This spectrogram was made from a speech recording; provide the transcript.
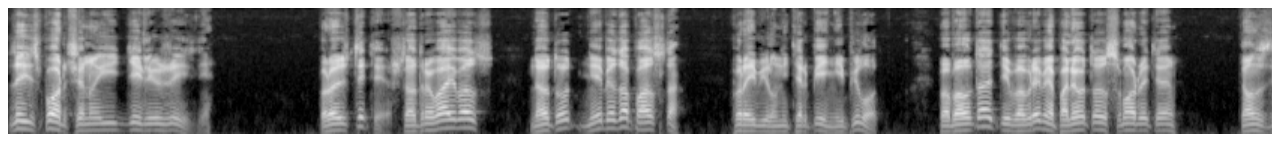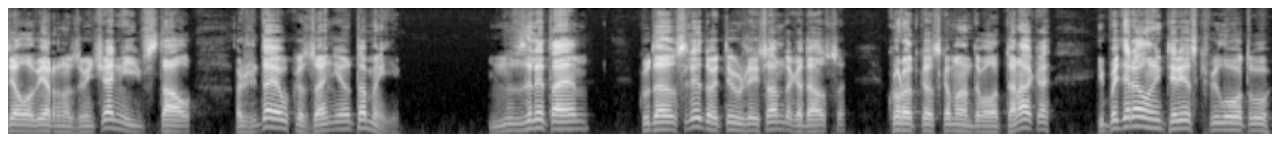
за испорченную идиллию жизни. Простите, что отрываю вас, но тут небезопасно, — проявил нетерпение пилот. Поболтать и во время полета сможете. Он сделал верное замечание и встал, ожидая указания от Амеи. «Взлетаем. Куда следовать, ты уже и сам догадался», — коротко скомандовал Танака и потерял интерес к пилоту,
